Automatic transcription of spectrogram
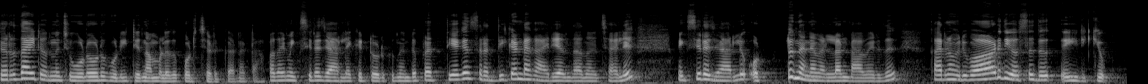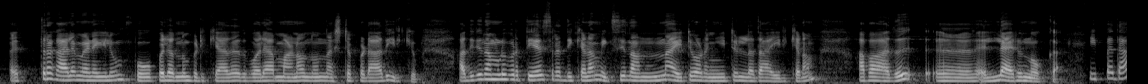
ചെറുതായിട്ടൊന്ന് ചൂടോട് കൂടിയിട്ട് നമ്മളിത് പൊടിച്ചെടുക്കുകയാണ് കേട്ടോ. അപ്പോൾ അത് മിക്സിയുടെ ജാറിലേക്ക് ഇട്ട് കൊടുക്കുന്നുണ്ട്. പ്രത്യേകം ശ്രദ്ധിക്കേണ്ട കാര്യം എന്താണെന്ന് വെച്ചാൽ മിക്സിയുടെ ജാറിൽ ഒട്ടും തന്നെ വെള്ളം ഉണ്ടാവരുത്. കാരണം ഒരുപാട് ദിവസം ഇത് ഇരിക്കും. എത്ര കാലം വേണമെങ്കിലും പൂപ്പലൊന്നും പിടിക്കാതെ അതുപോലെ ആ മണമൊന്നും നഷ്ടപ്പെടാതെ ഇരിക്കും. അതിന് നമ്മൾ പ്രത്യേകം ശ്രദ്ധിക്കണം. മിക്സി നന്നായിട്ട് ഉണങ്ങിയിട്ടുള്ളതായിരിക്കണം. അപ്പോൾ അത് എല്ലാവരും നോക്കുക. ഇപ്പോൾ ഇതാ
